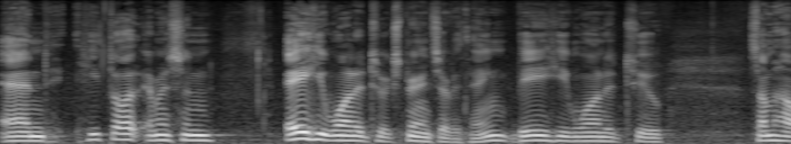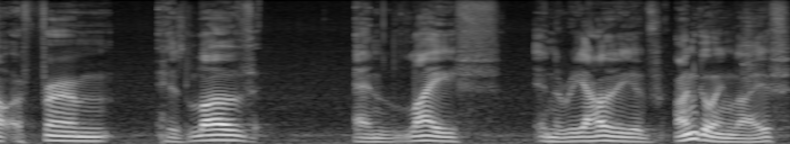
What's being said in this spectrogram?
And he thought Emerson, A, he wanted to experience everything, B, he wanted to somehow affirm his love and life and the reality of ongoing life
